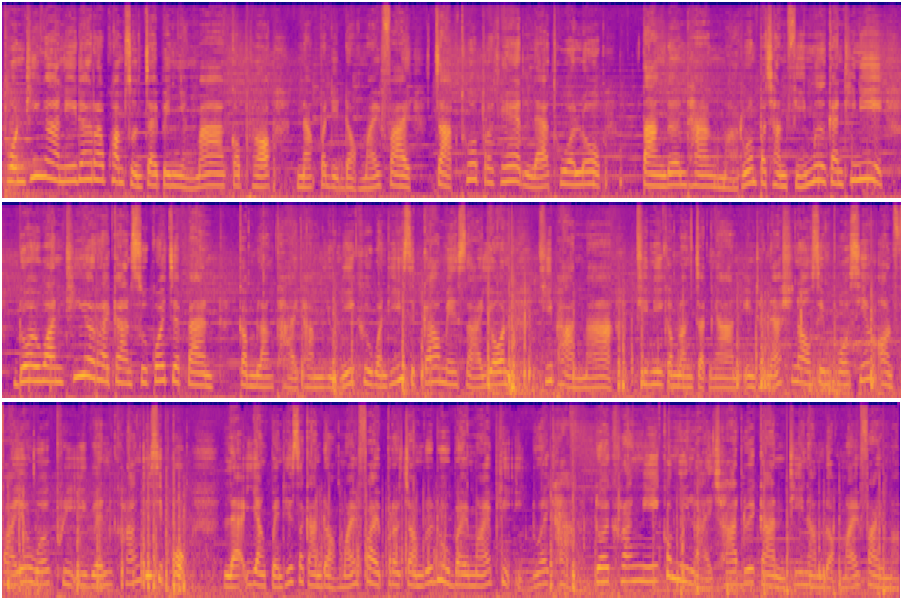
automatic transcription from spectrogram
ตุผลที่งานนี้ได้รับความสนใจเป็นอย่างมาก ก็เพราะนักประดิษฐ์ดอกไม้ไฟจากทั่วประเทศและทั่วโลกต่างเดินทางมาร่วมประชันฝีมือกันที่นี่ โดยวันที่รายการซูโกยเจแปนกำลังถ่ายทำอยู่นี่คือวันที่ 29 เมษายน ที่ผ่านมาที่นี่กำลังจัดงาน International Symposium on Firework Pre-Event ครั้งที่ 16 และยังเป็นเทศกาลดอกไม้ไฟประจำฤดูใบไม้ผลิอีกด้วยค่ะ โดยครั้งนี้ก็มีหลายชาติด้วยกันที่นำดอกไม้ไฟมา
